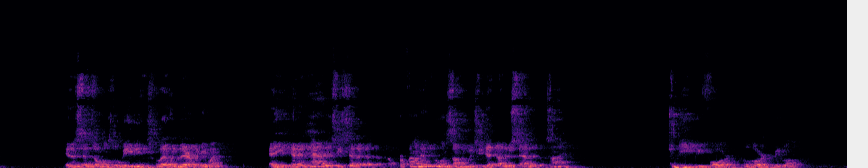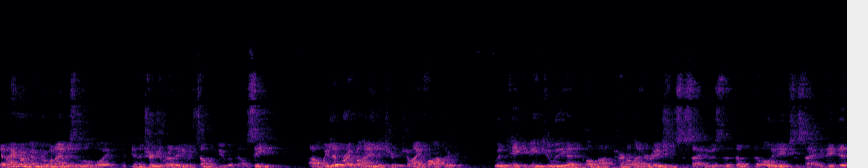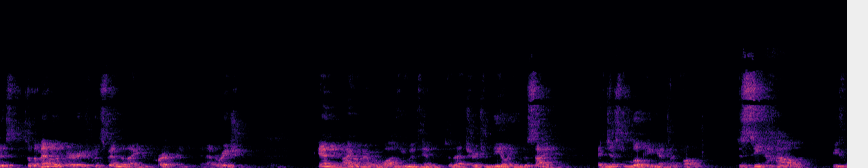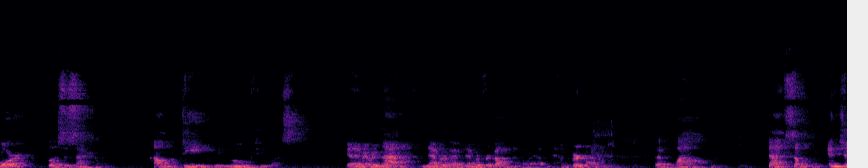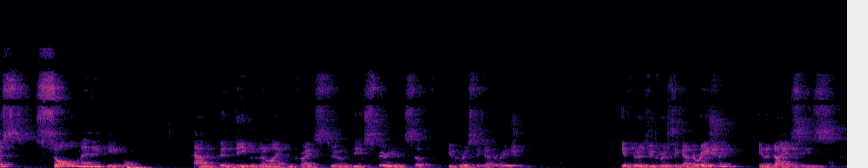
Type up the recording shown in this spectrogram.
In a sense, almost obedience led him there, but he went. And, he, and it had, as he said, a, profound influence on him, which he didn't understand at the time. To be before the Lord we love. And I remember when I was a little boy in the Church of Our Lady, which some of you have now seen, uh, we lived right behind the church. And my father would take me to what he had called Nocturnal Adoration Society. It was the, the, the, Holy Name Society. They did this. So the men of the parish would spend the night in prayer and, and adoration. And I remember walking with him to that church and kneeling beside him and just looking at my father to see how, before Blessed Sacrament, how deeply moved he was. And I remember that, never, I've never forgotten it. Well, I have never forgotten it. But wow, that's something. And just so many people have been deepened their life in Christ through the experience of Eucharistic adoration. if there is Eucharistic adoration in a diocese,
